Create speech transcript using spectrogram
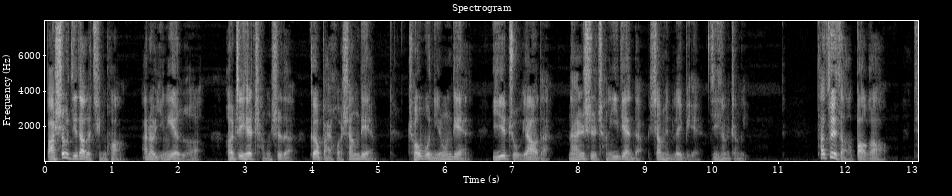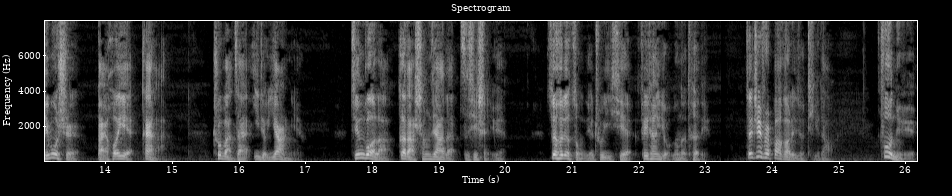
把收集到的情况按照营业额和这些城市的各百货商店、绸布呢绒店以及主要的男士成衣店的商品类别进行了整理。他最早的报告题目是《百货业概览》，出版在一九一二年，经过了各大商家的仔细审阅，最后就总结出一些非常有用的特点。在这份报告里就提到，妇女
